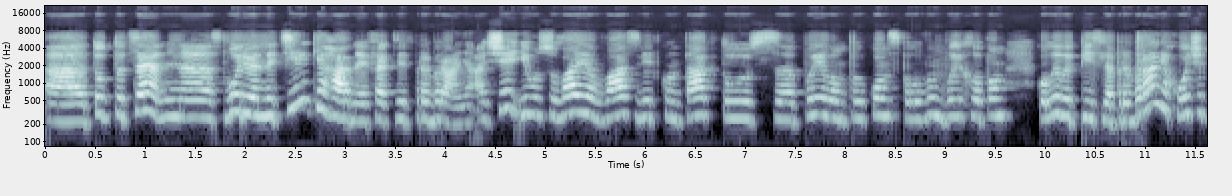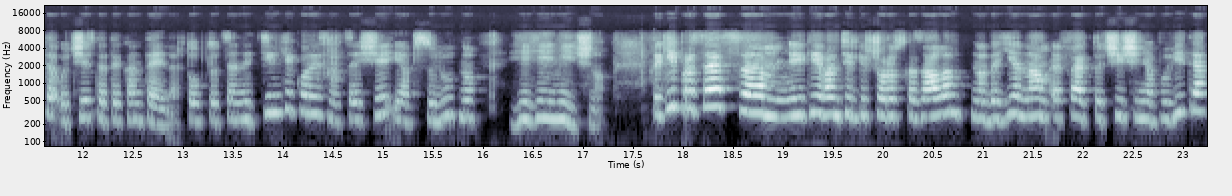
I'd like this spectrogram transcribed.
Е, Тобто це створює не тільки гарний ефект від прибирання, а ще і усуває вас від контакту з пилом, пилком, з половим вихлопом, коли ви після прибирання хочете очистити контейнер. Тобто це не тільки корисно, це ще і абсолютно гігієнічно. Такий процес, ем, який я вам тільки що розказала, надає нам ефект очищення повітря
